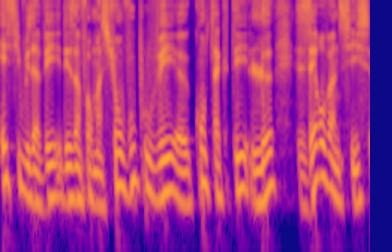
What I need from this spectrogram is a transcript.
Et si vous avez des informations, vous pouvez euh, contacter le 026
